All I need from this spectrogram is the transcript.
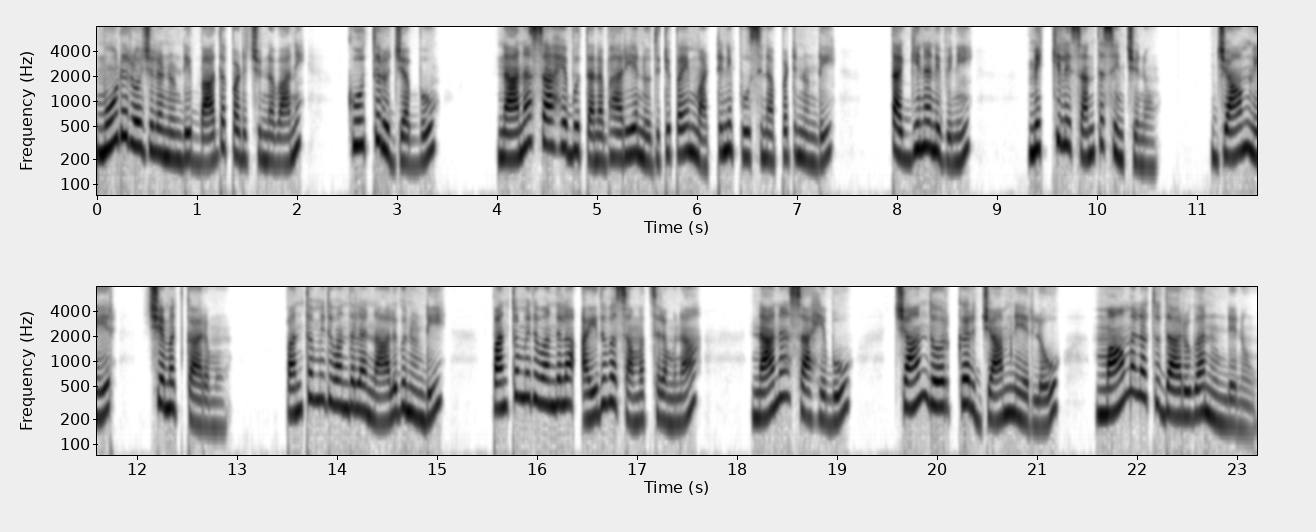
మూడు రోజుల నుండి బాధపడుచున్నవాని కూతురు జబ్బు నానాసాహెబు తన భార్య నుదుటిపై మట్టిని పూసినప్పటి నుండి తగ్గినని విని మిక్కిలి సంతసించెను. జామ్నేర్ చమత్కారము. పంతొమ్మిది వందల నాలుగు నుండి పంతొమ్మిది వందల ఐదవ సంవత్సరమున నానాసాహెబు చాందోర్కర్ జామ్నేర్లో మామలతుదారుగా నుండెను.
